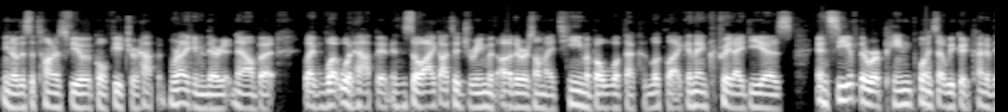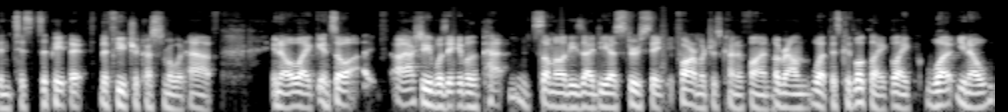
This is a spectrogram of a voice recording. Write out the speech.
you know this autonomous vehicle future happen we're not even there yet now but like what would happen? And so i got to dream with others on my team about what that could look like and then create ideas and see if there were pain points that we could kind of anticipate that the future customer would have you know like and so i, I actually was able to patent some of these ideas through state farm which was kind of fun around what this could look like. Like what you know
